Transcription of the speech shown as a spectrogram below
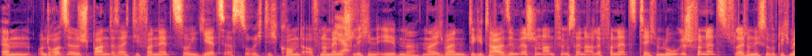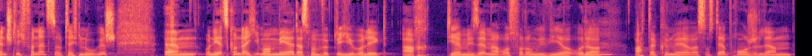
Ähm, und trotzdem ist es spannend, dass eigentlich die Vernetzung jetzt erst so richtig kommt, auf einer Ja. menschlichen Ebene. Ne? Ich meine, digital sind wir schon in Anführungszeichen alle vernetzt, technologisch vernetzt, vielleicht noch nicht so wirklich menschlich vernetzt, aber technologisch. Ähm, und jetzt kommt eigentlich immer mehr, dass man wirklich überlegt, ach, die haben dieselben Herausforderungen wie wir oder ach, da können wir ja was aus der Branche lernen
